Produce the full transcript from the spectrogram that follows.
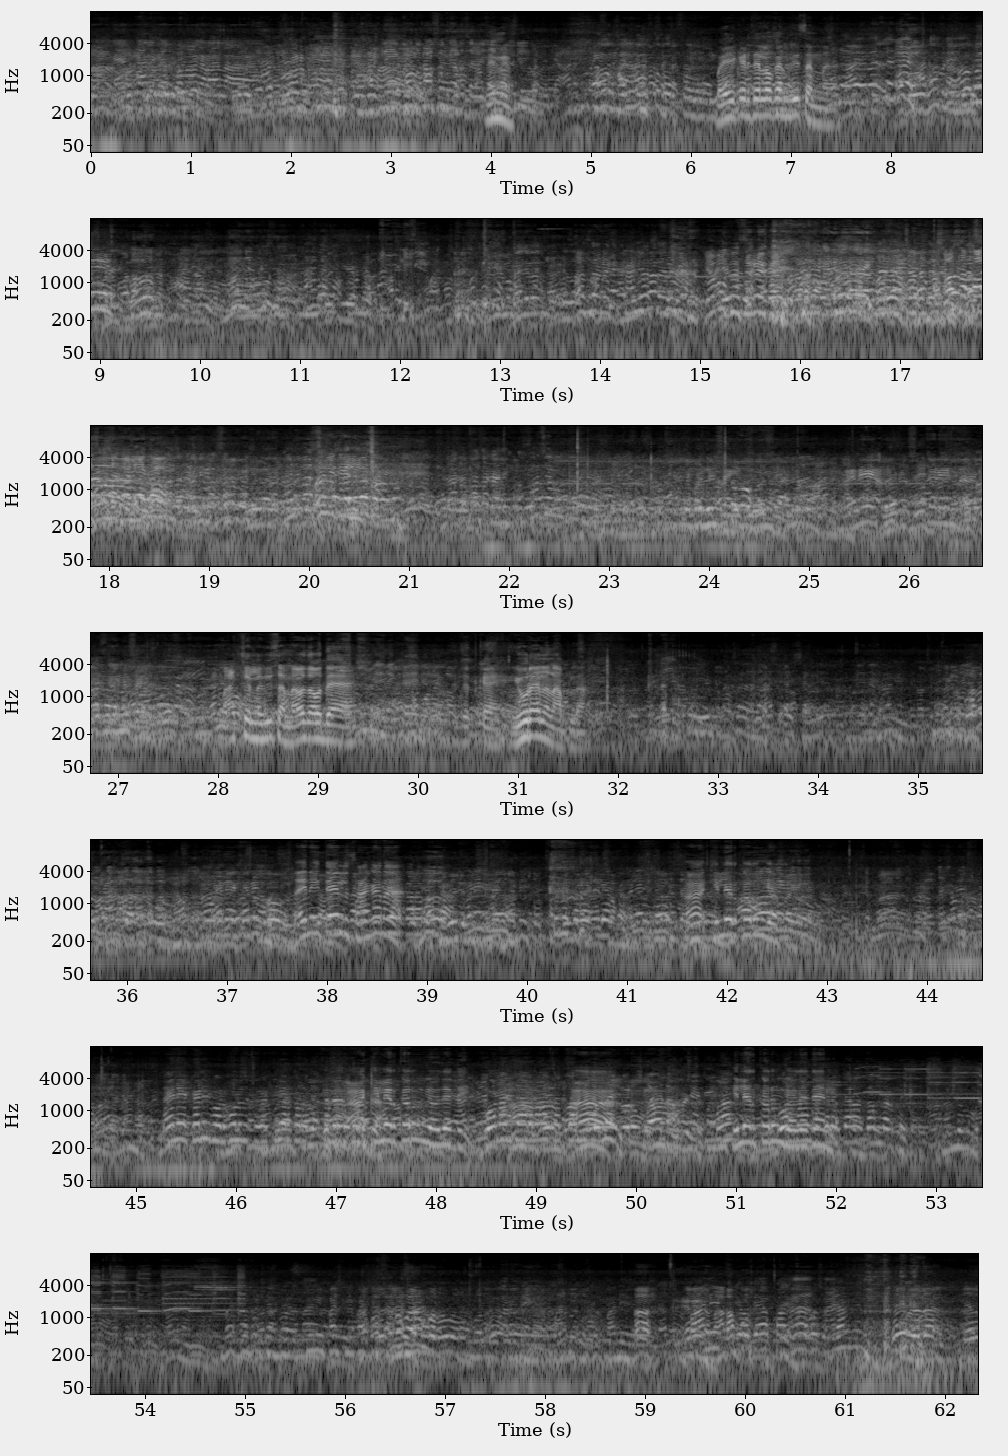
नाही नाही. बाई इकडे त्या लोकांना दिसन ना. मागचे ना दिसन ना हो, जाऊ द्या. त्याच्यात काय? येऊ राहिलं ना आपला. नाही नाही ते सांगा ना. हा क्लिअर करून घ्या हा क्लिअर करून घेऊ दे ते. क्लिअर करून घेऊ दे त्यांनी.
